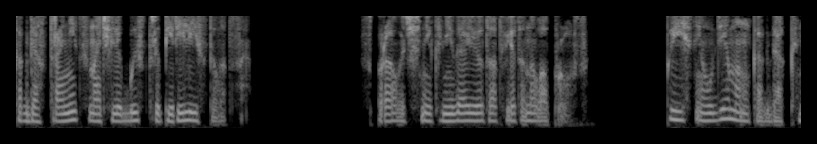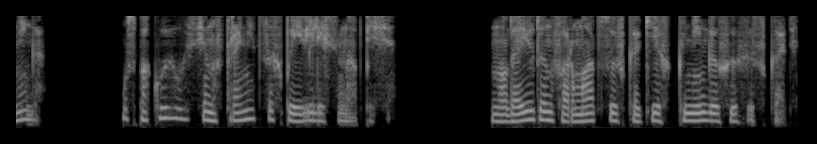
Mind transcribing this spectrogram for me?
когда страницы начали быстро перелистываться. «Справочник не дает ответа на вопрос», — пояснил демон, когда книга успокоилась, и на страницах появились надписи. «Но дает информацию, в каких книгах их искать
